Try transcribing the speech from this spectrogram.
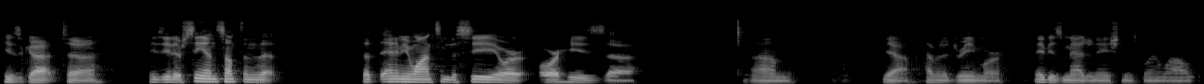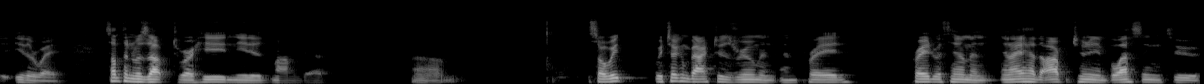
he's got uh, he's either seeing something that that the enemy wants him to see, or or he's uh, um, yeah, having a dream, or maybe his imagination is going wild. Either way, something was up to where he needed mom and dad. Um, so we we took him back to his room and, and prayed, prayed with him, and, and I had the opportunity and blessing to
